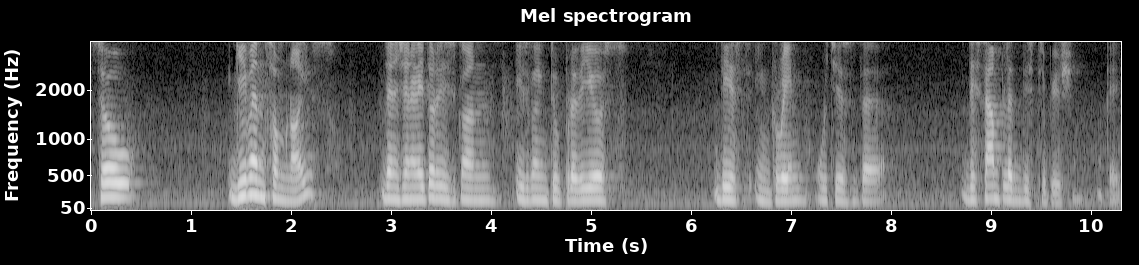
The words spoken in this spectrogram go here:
So given some noise, the generator is going, is going to produce this in green, which is the, the sampled distribution. Okay.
